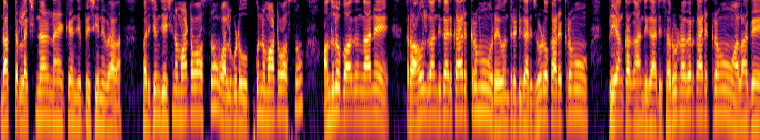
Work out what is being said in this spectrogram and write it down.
డాక్టర్ లక్ష్మీనారాయణ నాయక్ అని చెప్పేసి పరిచయం చేసిన మాట వాస్తవం వాళ్ళు కూడా ఒప్పుకున్న మాట వాస్తవం. అందులో భాగంగానే రాహుల్ గాంధీ గారి కార్యక్రమం రేవంత్ రెడ్డి గారి జోడో కార్యక్రమం ప్రియాంక గాంధీ గారి సరూర్ నగర్ కార్యక్రమం అలాగే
